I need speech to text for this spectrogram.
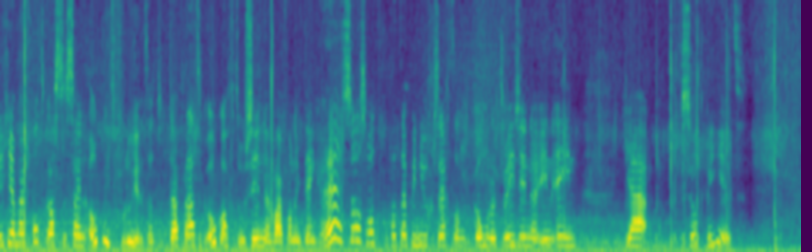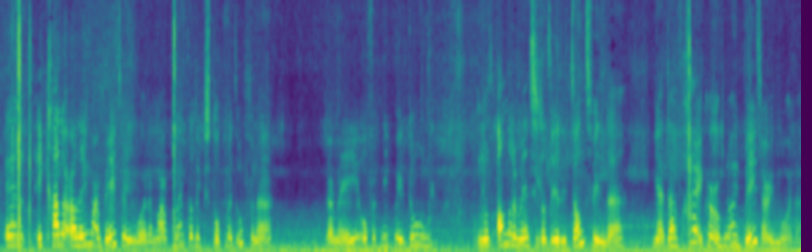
Weet je, mijn podcasten zijn ook niet vloeiend. Dat, daar praat ik ook af en toe zinnen waarvan ik denk... Hé, zoals wat, wat heb je nu gezegd? Dan komen er twee zinnen in één. Ja, zo so be it. En ik ga er alleen maar beter in worden. Maar op het moment dat ik stop met oefenen daarmee... of het niet meer doen... omdat andere mensen dat irritant vinden... ja, dan ga ik er ook nooit beter in worden.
